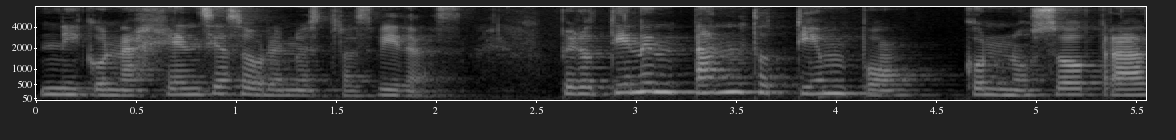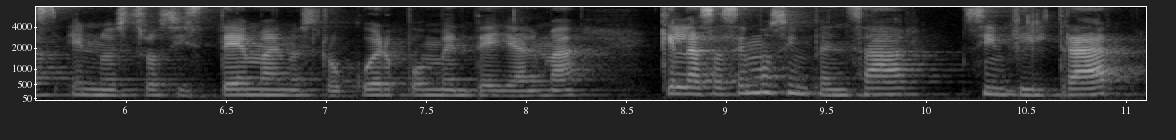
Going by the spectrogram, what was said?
ni con agencia sobre nuestras vidas, pero tienen tanto tiempo con nosotras, en nuestro sistema, en nuestro cuerpo, mente y alma, que las hacemos sin pensar, sin filtrar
